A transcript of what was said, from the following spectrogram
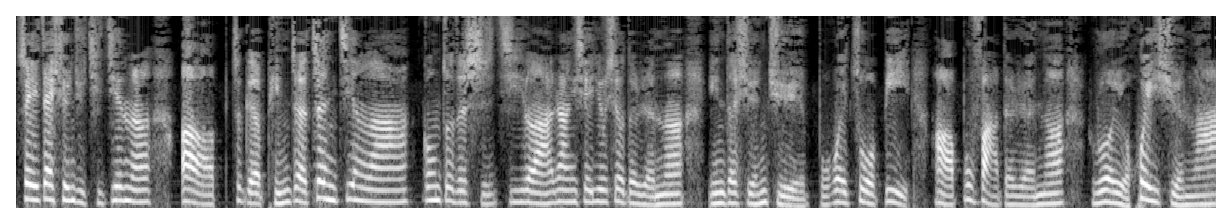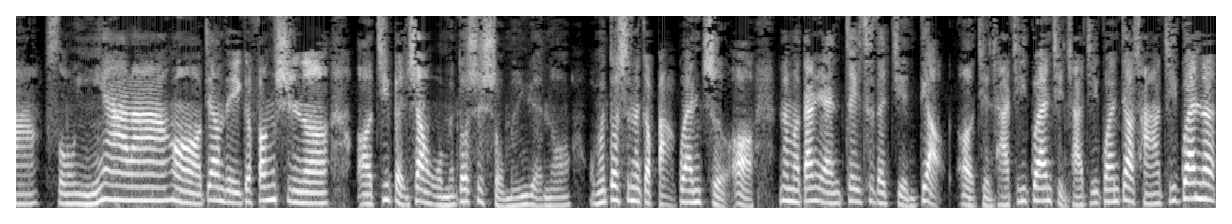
所以在选举期间呢，呃，这个凭着证件啦、工作的时机啦，让一些优秀的人呢，赢得选举不会作弊啊；不法的人呢，如果有贿选啦、怂赢呀啦，哈，这样的一个方式呢，呃，基本上我们都是守门员哦，我们都是那个把关者哦。那么当然，这次的检调，呃，检察机关、检察机关、调查机关呢，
